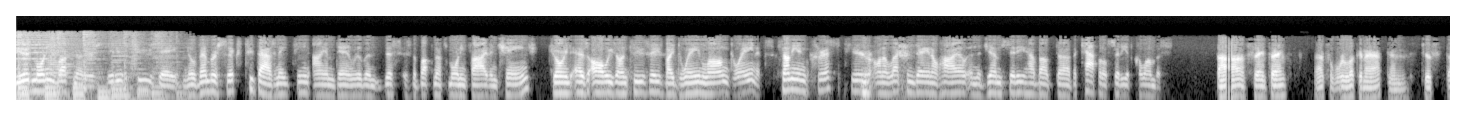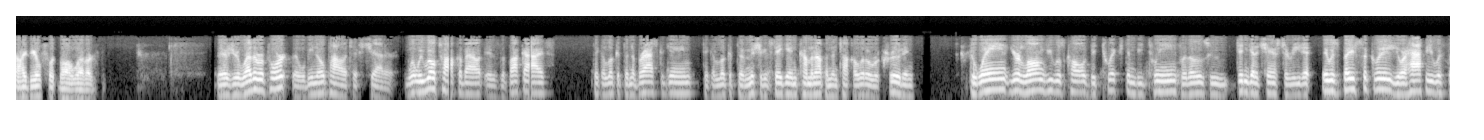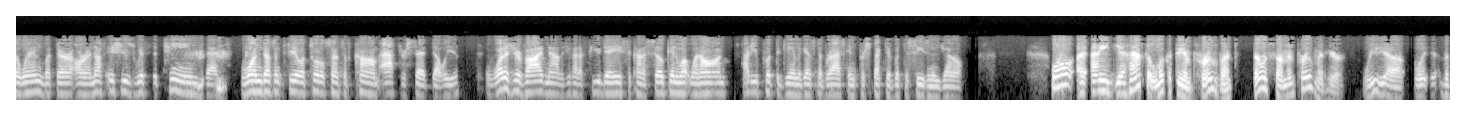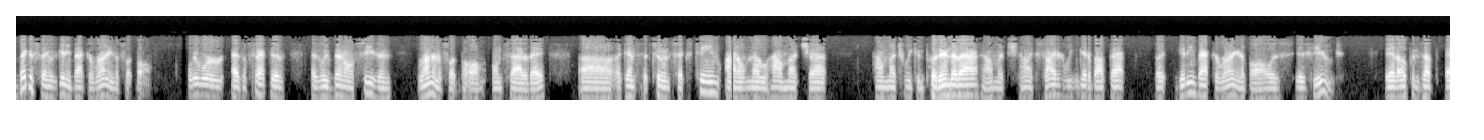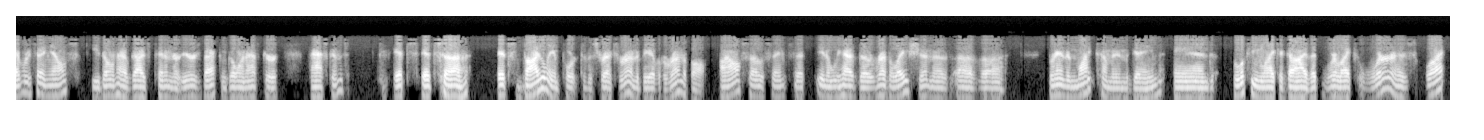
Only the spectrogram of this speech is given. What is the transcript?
Good morning, Bucknutters. It is Tuesday, November sixth, two 2018. I am Dan Rubin. This is the Bucknuts Morning Five and Change. Joined, as always, on Tuesdays by Dwayne Long. Dwayne, it's sunny and crisp here on Election Day in Ohio in the Gem City. How about uh, the capital city of Columbus? Uh, same thing. That's what we're looking at, and just ideal football weather. There's your weather report. There will be no politics chatter. What we will talk about is the Buckeyes, take a look at the Nebraska game, take a look at the Michigan State game coming up, and then talk a little recruiting. Dwayne, your long view was called Betwixt and Between for those who didn't get a chance to read it. It was basically you were happy with the win, but there are enough issues with the team that one doesn't feel a total sense of calm after said W. What is your vibe now that you've had a few days to kind of soak in what went on? How do you put the game against Nebraska in perspective with the season in general? Well, I, I mean, you have to look at the improvement. There was some improvement here. We, uh, we, the biggest thing was getting back to running the football. We were as effective as we've been all season running the football on Saturday uh, against the two and six team. I don't know how much uh, how much we can put into that, how much how excited we can get about that. But getting back to running the ball is is huge. It opens up everything else you don't have guys pinning their ears back and going after Haskins. It's it's uh it's vitally important to the stretch run to be able to run the ball. I also think that you know we had the revelation of of uh, Brendon White coming in the game and looking like a guy that we're like, where is what?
